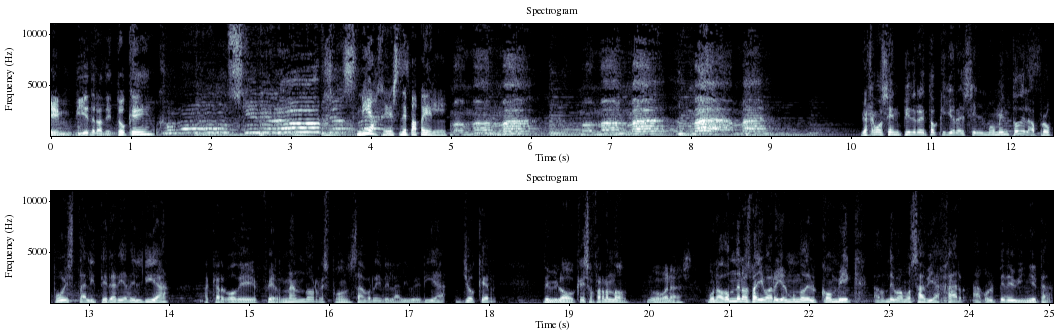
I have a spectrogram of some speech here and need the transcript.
En Piedra de Toque, Viajes de papel. Viajamos en Piedra de Toque y ahora es el momento de la propuesta literaria del día a cargo de Fernando, responsable de la librería Joker de Bilbao. ¿Qué eso, Fernando? Muy buenas. Bueno, ¿a dónde nos va a llevar hoy el mundo del cómic? ¿A dónde vamos a viajar a golpe de viñeta?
